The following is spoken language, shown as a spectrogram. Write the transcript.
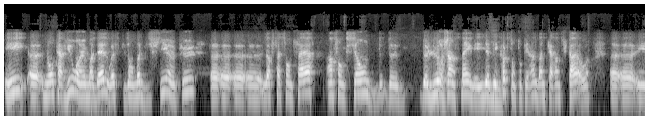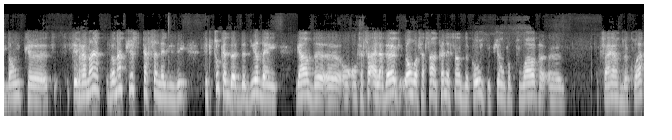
et euh, l'Ontario a un modèle où est-ce qu'ils ont modifié un peu euh, euh leur façon de faire en fonction de, de de l'urgence même. Et il y a des hmm. cas qui sont opérants dans 48 heures. Euh, euh, et donc, euh, c'est vraiment, vraiment plus personnalisé. C'est plutôt que de, dire, ben, regarde, on, fait ça à l'aveugle, là, on va faire ça en connaissance de cause, et puis on va pouvoir faire de quoi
